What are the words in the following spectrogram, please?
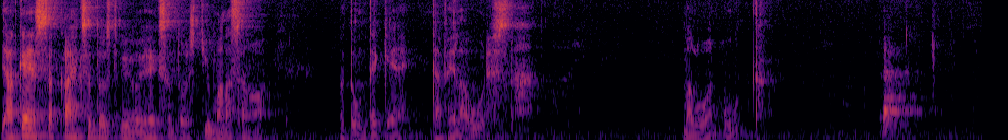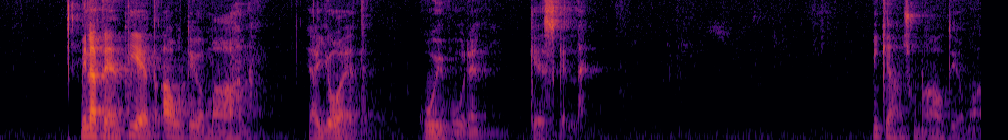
jakeessa 18-19 Jumala sanoo, mä tuun tekemään tämä vielä uudestaan. Mä luon uutta. Minä teen tiet autiomaahan ja joet kuivuuden keskelle. Mikä on sun autiomaa?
